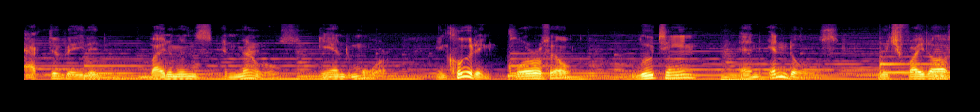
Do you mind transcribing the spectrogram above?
activated vitamins and minerals and more, including chlorophyll, lutein, and indoles, which fight off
